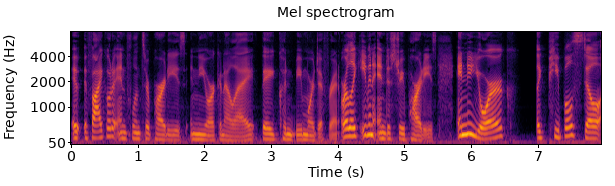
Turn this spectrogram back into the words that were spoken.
if, if i go to influencer parties in new york and la they couldn't be more different or like even industry parties in new york like people still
